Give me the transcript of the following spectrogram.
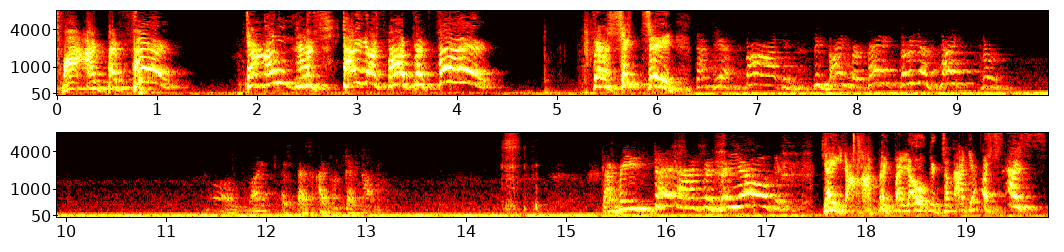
Das war ein Befehl! Der Angriff Steiners war ein Befehl! Wer sind Sie? Dass Sie es wagen, sich meinen Befehl zu widersetzen! So weit ist das also gekommen. Das Militär hat mich belogen! Jeder hat mich belogen, sogar die SS!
